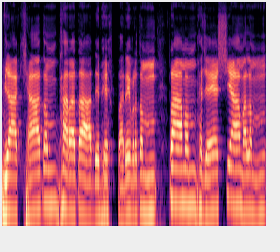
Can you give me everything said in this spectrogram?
వ్యాఖ్యాతం భరతాదిభి పరివృతం। రామం భజే శ్యామలం।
